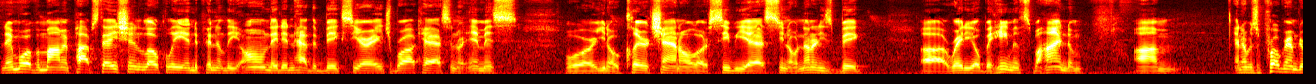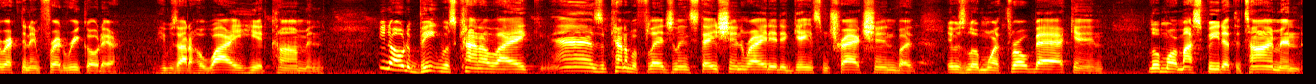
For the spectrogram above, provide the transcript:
They're more of a mom and pop station, locally, independently owned. They didn't have the big CRH broadcasting or MS or you know Clear Channel or CBS. You know none of these big uh, radio behemoths behind them. Um, and there was a program director named Fred Rico there. He was out of Hawaii. He had come and you know, the beat was kind of like, eh, it was kind of a fledgling station, right? It had gained some traction, but it was a little more throwback and a little more my speed at the time. And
